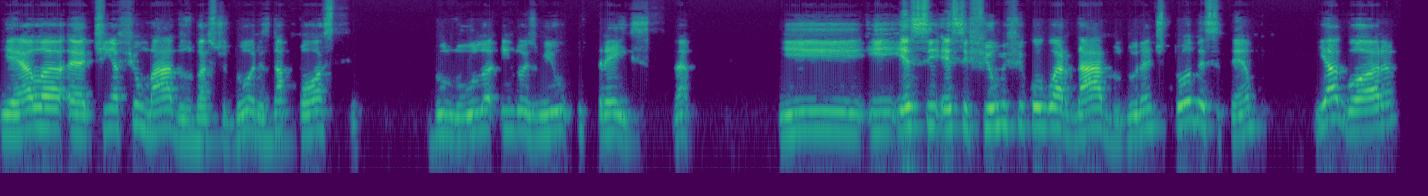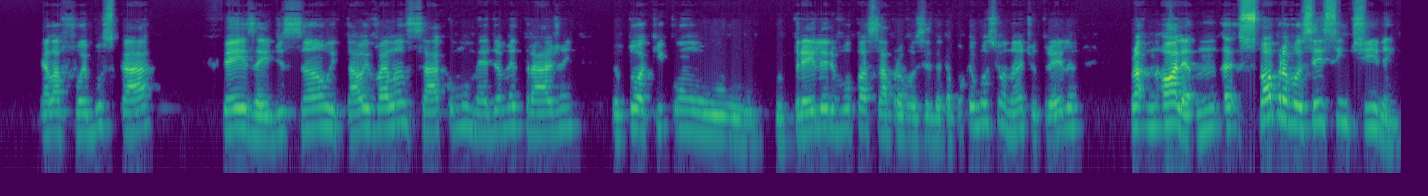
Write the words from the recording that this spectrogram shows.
e ela é, tinha filmado os bastidores da posse do Lula em 2003, né? E, e, esse, esse filme ficou guardado durante todo esse tempo, e agora ela foi buscar, fez a edição e tal, e vai lançar como média-metragem. Eu estou aqui com o, o, trailer e vou passar para vocês daqui a pouco. É emocionante o trailer. Pra, olha, é, só para vocês sentirem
